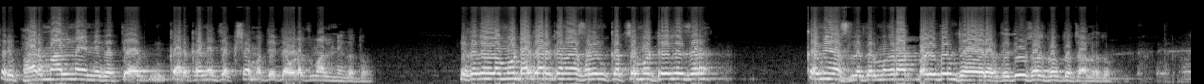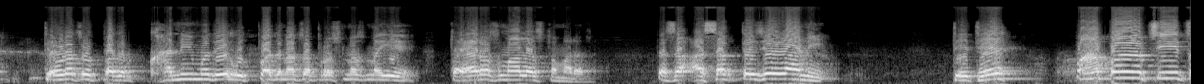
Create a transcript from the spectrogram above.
तरी फार माल नाही निघत. त्या कारखान्याच्या क्षमतेत तेवढाच माल निघतो. एखाद्या मोठा कारखाना असेल आणि कच्चं मटेरियल जर कमी असलं तर मग रातपाळी बंद ठेवावं लागतं दिवसाच फक्त चालवतो. तेवढंच उत्पादन. खाणीमध्ये उत्पादनाचा प्रश्नच नाहीये. तयारच माल असतो महाराज. तसं असत्य जे वाणी तेथे पापाचीच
